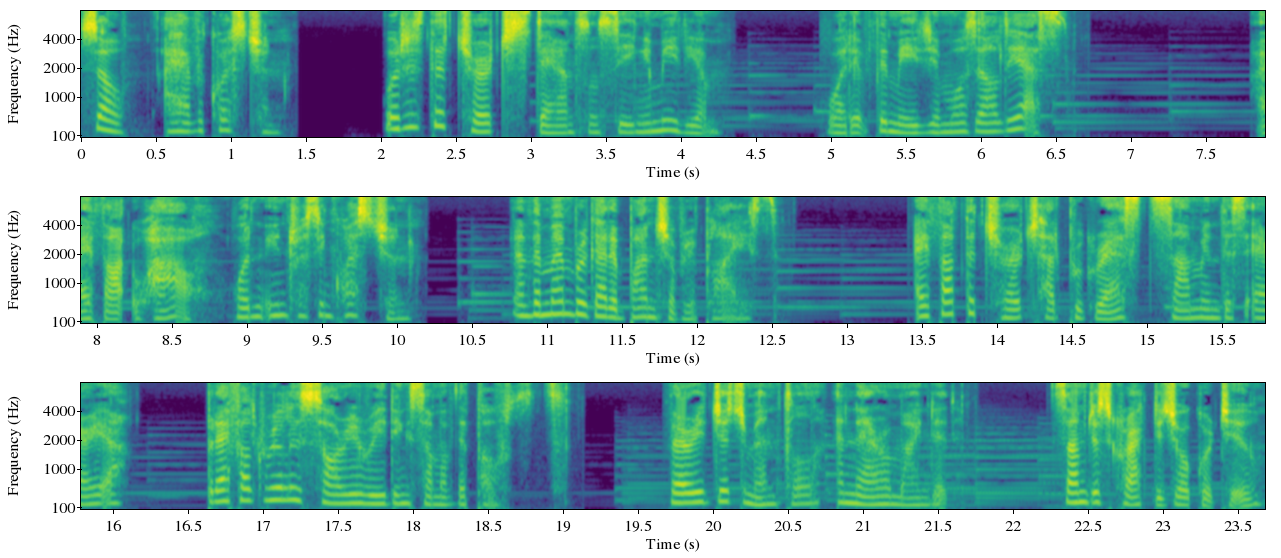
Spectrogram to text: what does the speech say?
So, I have a question. What is the church stance on seeing a medium? What if the medium was LDS? I thought, wow, what an interesting question. And the member got a bunch of replies. I thought the church had progressed some in this area, but I felt really sorry reading some of the posts. Very judgmental and narrow minded. Some just cracked a joke or two.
